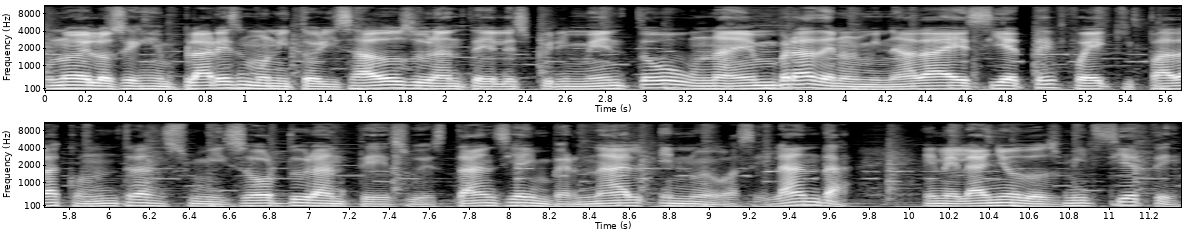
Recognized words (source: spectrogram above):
Uno de los ejemplares monitorizados durante el experimento, una hembra denominada E7, fue equipada con un transmisor durante su estancia invernal en Nueva Zelanda en el año 2007.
